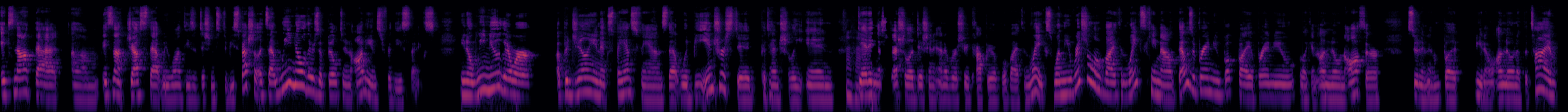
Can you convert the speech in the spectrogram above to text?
It's not that um, it's not just that we want these editions to be special it's that we know there's a built-in audience for these things. You know we knew there were a bajillion expanse fans that would be interested potentially in Mhm. getting a special edition anniversary copy of leviathan wakes. When the original leviathan wakes came out that was a brand new book by a brand new like an unknown author pseudonym but you know unknown at the time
